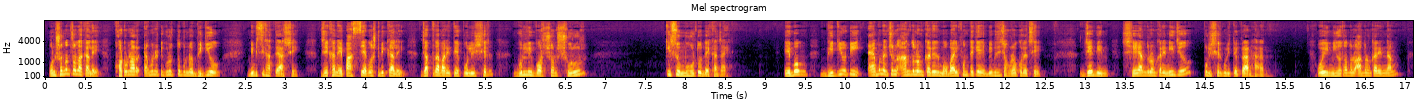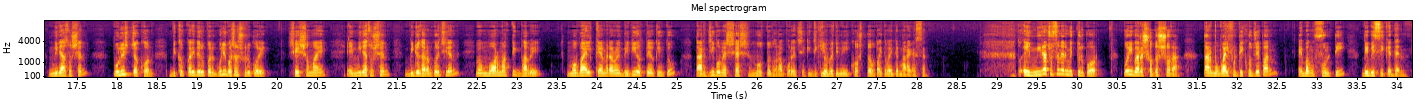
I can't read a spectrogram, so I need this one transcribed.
অনুসন্ধান চলাকালে ঘটনার এমন একটি গুরুত্বপূর্ণ ভিডিও বিবিসির হাতে আসে, যেখানে পাঁচই আগস্ট বিকালে যাত্রাবাড়িতে পুলিশের গুলি বর্ষণ শুরুর কিছু মুহূর্ত দেখা যায়। এবং ভিডিওটি এমন একজন আন্দোলনকারীর মোবাইল ফোন থেকে বিবিসি সংগ্রহ করেছে, যেদিন সেই আন্দোলনকারী নিজেও পুলিশের গুলিতে প্রাণ হারান। ওই নিহত আন্দোলন- আন্দোলনকারীর নাম মিরাজ হোসেন। পুলিশ যখন বিক্ষোভকারীদের উপর গুলি বসানো শুরু করে, সেই সময় এই মিরাজ হোসেন ভিডিও ধারণ করেছিলেন এবং মর্মাত্মিকভাবে মোবাইল ক্যামেরার ওই ভিডিওতেও কিন্তু তার জীবনের শেষ মুহূর্ত ধরা পড়েছে কীভাবে তিনি কষ্ট পাইতে পাইতে মারা গেছেন। তো এই মিরাজ হোসেনের মৃত্যুর পর পরিবারের সদস্যরা তার মোবাইল ফোনটি খুঁজে পান এবং ফোনটি বিবিসিকে দেন।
